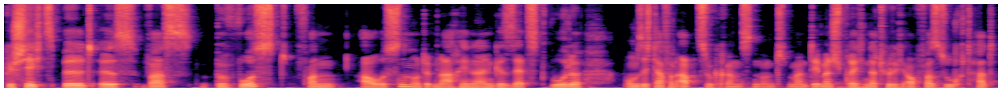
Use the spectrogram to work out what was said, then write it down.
Geschichtsbild ist, was bewusst von außen und im Nachhinein gesetzt wurde, um sich davon abzugrenzen und man dementsprechend natürlich auch versucht hat,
